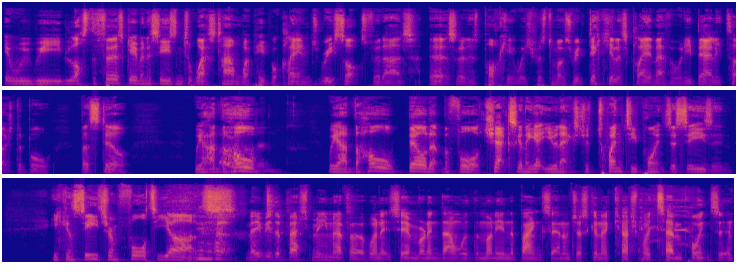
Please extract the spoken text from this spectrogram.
It, we, we lost the first game in the season to West Ham, where people claimed Reece Oxford had Özil in his pocket, which was the most ridiculous claim ever when he barely touched the ball. But still, we had the whole. We had the whole build up before. Cech's going to get you an extra 20 points a season. He concedes from 40 yards. Maybe the best meme ever when it's him running down with the money in the bank saying, I'm just going to cash my 10 points in.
